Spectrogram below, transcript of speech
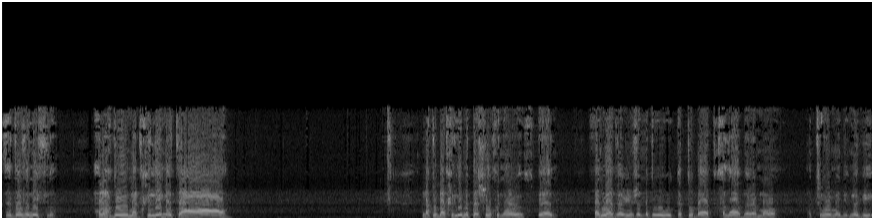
זה דבר נפלא. אנחנו מתחילים את ה... אנחנו מתחילים את השולחן אורך, כן? אחד מהדברים שאנחנו, כתוב בהתחלה, ברמו, הטור מביא,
